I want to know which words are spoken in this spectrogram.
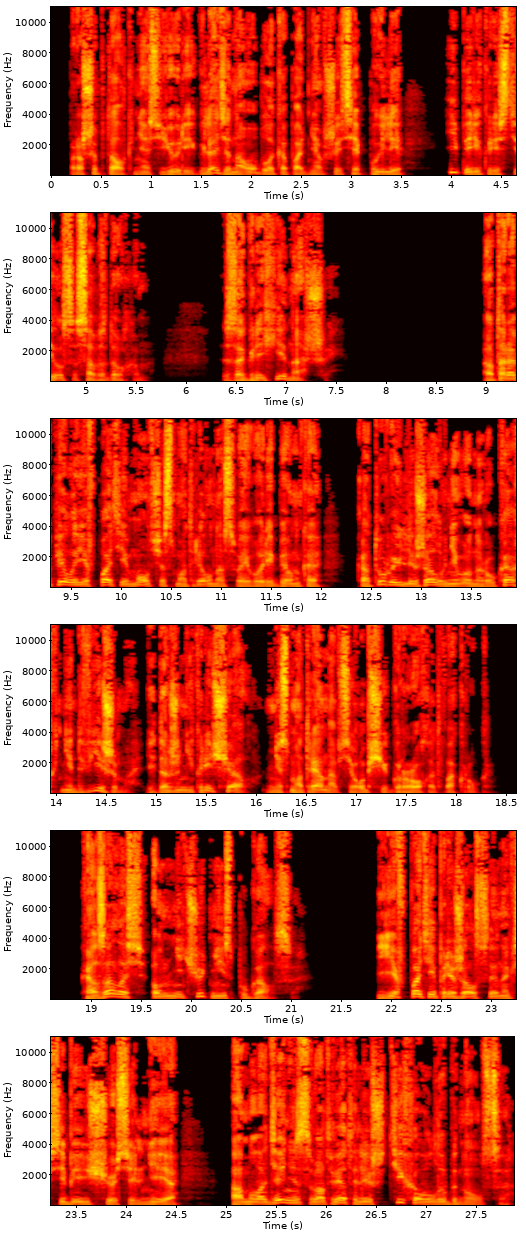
— прошептал князь Юрий, глядя на облако поднявшейся пыли, и перекрестился со вздохом. «За грехи наши». Оторопелый Евпатий молча смотрел на своего ребенка, который лежал у него на руках недвижимо и даже не кричал, несмотря на всеобщий грохот вокруг. Казалось, он ничуть не испугался. Евпатий прижал сына к себе еще сильнее, а младенец в ответ лишь тихо улыбнулся,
